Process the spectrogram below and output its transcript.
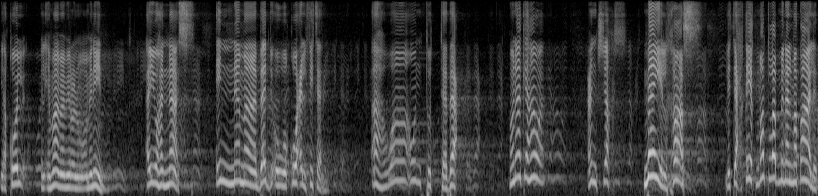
يقول الإمام أمير المؤمنين أيها الناس إنما بدء وقوع الفتن. أهواء تتبع. هناك هوى عند شخص ميل خاص لتحقيق مطلب من المطالب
